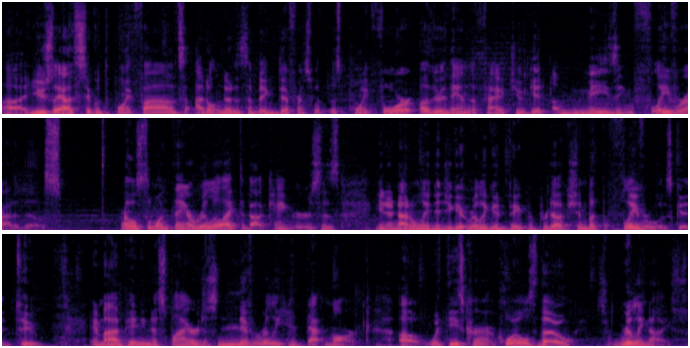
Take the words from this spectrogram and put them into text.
Uh, usually I stick with the 0.5s. I don't notice a big difference with this 0.4 other than the fact you get amazing flavor out of this. That was the one thing I really liked about Kangers is, you know, not only did you get really good vapor production, but the flavor was good too. In my opinion, Aspire just never really hit that mark. Uh, with these current coils though, it's really nice.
